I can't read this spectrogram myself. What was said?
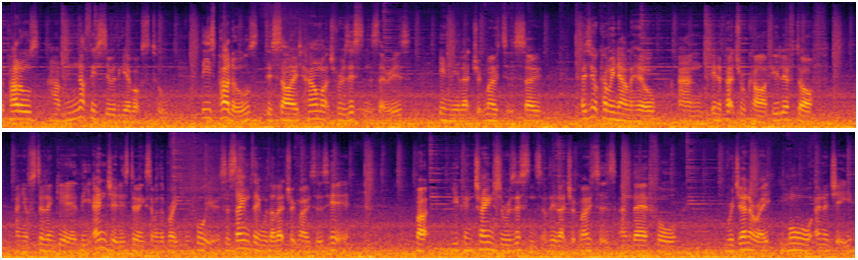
The paddles have nothing to do with the gearbox at all. These paddles decide how much resistance there is in the electric motors. So as you're coming down a hill and in a petrol car, if you lift off and you're still in gear, the engine is doing some of the braking for you. It's the same thing with electric motors here, but you can change the resistance of the electric motors and therefore regenerate more energy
